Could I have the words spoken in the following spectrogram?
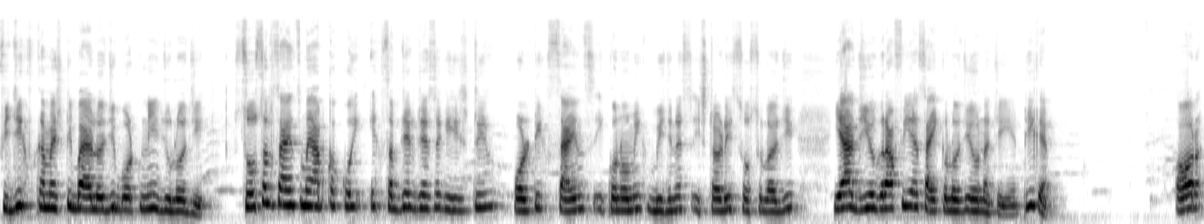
physics chemistry biology botany zoology social science में आपका कोई एक सब्जेक्ट जैसे कि history, politics, science, economic, business study sociology या जियोग्राफी या साइकोलॉजी होना चाहिए, ठीक है? और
